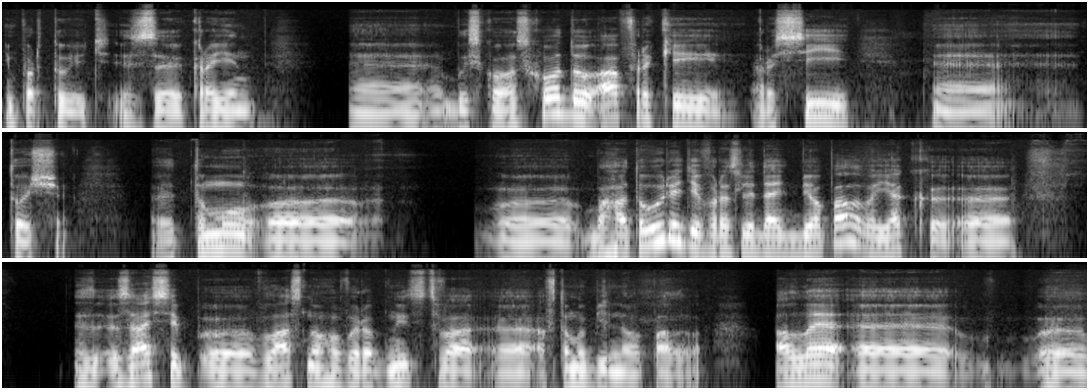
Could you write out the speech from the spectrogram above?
імпортують з країн Близького Сходу, Африки, Росії тощо. Тому багато урядів розглядають біопаливо як е, засіб е, власного виробництва е, автомобільного палива. Але е, е,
